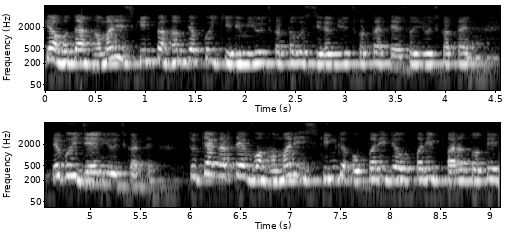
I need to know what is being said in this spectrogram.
क्या होता है? हमारी स्किन पर हम जब कोई क्रीम यूज़ करता है, कोई सीरम यूज़ करता है फेस वॉश यूज़ करता है या कोई जेल यूज़ करते हैं तो क्या करते हैं? वो हमारी स्किन के ऊपर ही जो ऊपर ही परत होती है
